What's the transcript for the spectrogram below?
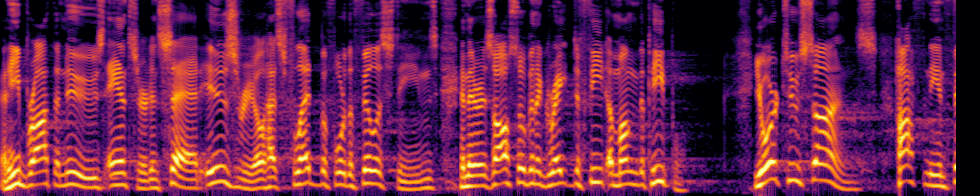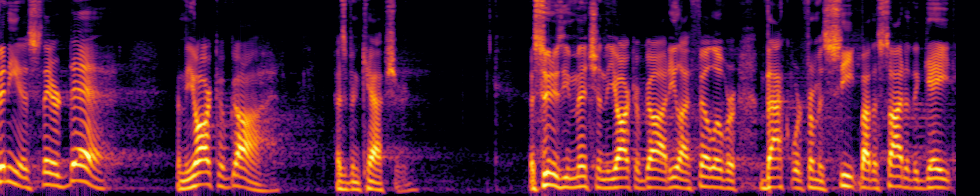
And he brought the news, answered, and said, Israel has fled before the Philistines, and there has also been a great defeat among the people. Your two sons, Hophni and Phinehas, they are dead and the ark of God has been captured. As soon as he mentioned the ark of God, Eli fell over backward from his seat by the side of the gate,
